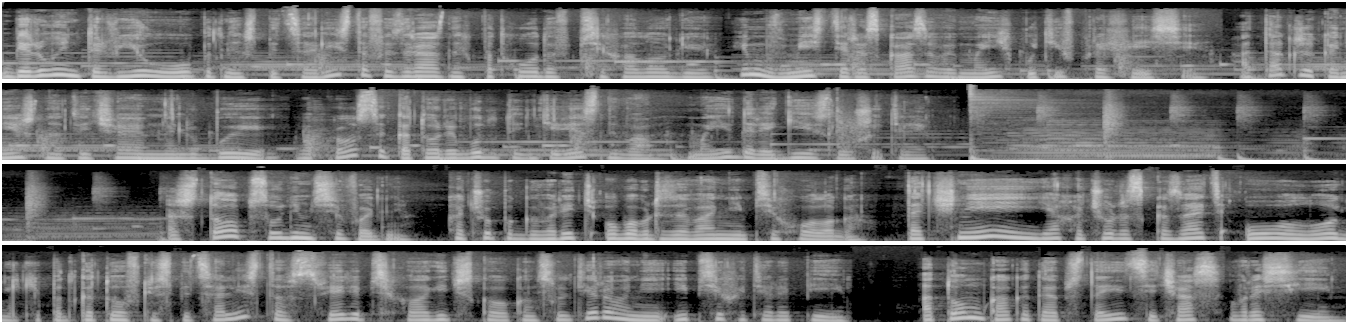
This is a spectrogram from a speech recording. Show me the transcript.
Беру интервью у опытных специалистов из разных подходов в психологию, и мы вместе рассказываем о их пути в профессии. А также, конечно, отвечаем на любые вопросы, которые будут интересны вам, мои дорогие слушатели. Что обсудим сегодня? Хочу поговорить об образовании психолога. Точнее, я хочу рассказать о логике подготовки специалистов в сфере психологического консультирования и психотерапии, о том, как это обстоит сейчас в России.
